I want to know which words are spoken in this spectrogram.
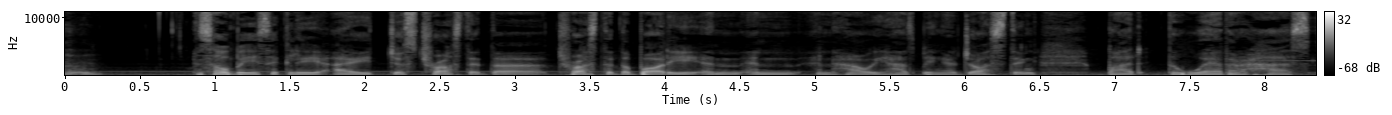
So basically I just trusted the trusted the body and and and how it has been adjusting. But the weather has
